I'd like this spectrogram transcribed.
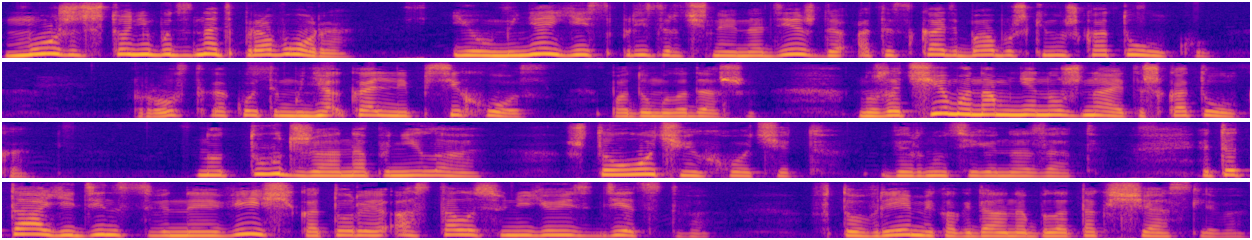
может что-нибудь знать про вора, и у меня есть призрачная надежда отыскать бабушкину шкатулку. Просто какой-то маниакальный психоз, — подумала Даша. Но зачем она мне нужна, эта шкатулка? Но тут же она поняла, что очень хочет вернуть ее назад. Это та единственная вещь, которая осталась у нее из детства, в то время, когда она была так счастлива.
